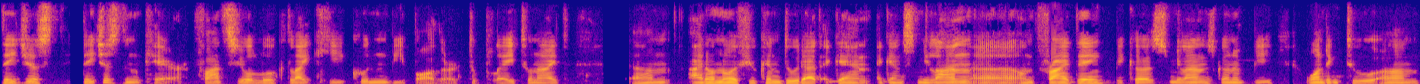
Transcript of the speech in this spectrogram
they just they just didn't care. Fazio looked like he couldn't be bothered to play tonight. Um, I don't know if you can do that again against Milan uh, on Friday because Milan is gonna be wanting to um,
